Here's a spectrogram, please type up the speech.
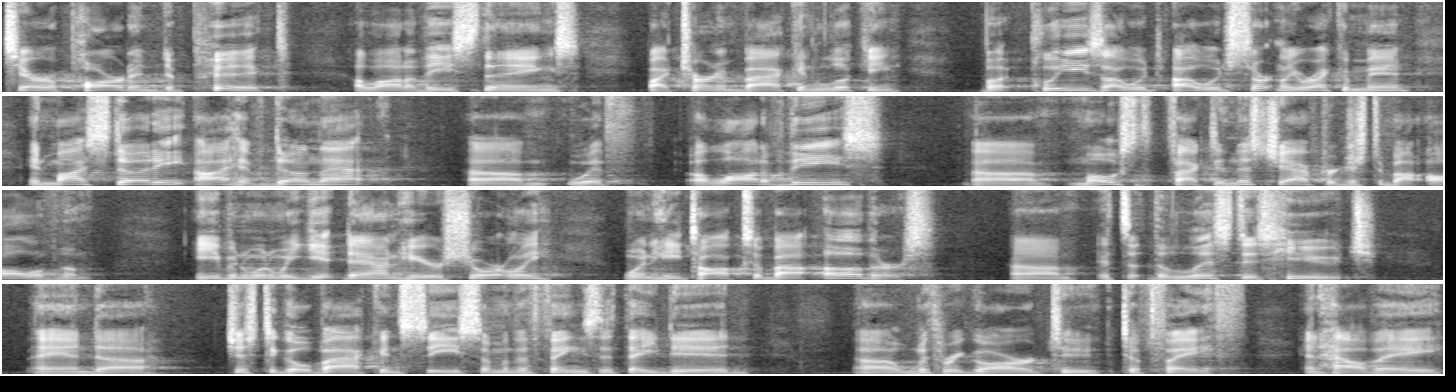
tear apart and depict a lot of these things by turning back and looking. But please, I would I would certainly recommend. In my study, I have done that um, with a lot of these. Uh, most, in fact, in this chapter, just about all of them. Even when we get down here shortly, when he talks about others, um, it's, the list is huge. And uh, just to go back and see some of the things that they did uh, with regard to, to faith and how they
